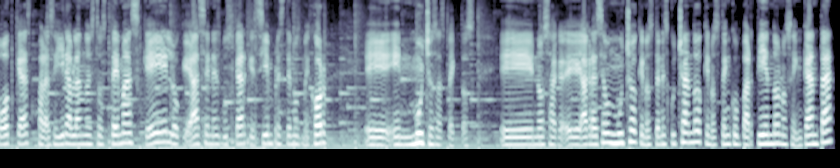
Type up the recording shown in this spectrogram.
podcast para seguir hablando de estos temas que lo que hacen es buscar que siempre estemos mejor eh, en muchos aspectos. Eh, nos eh, agradecemos mucho que nos estén escuchando, que nos estén compartiendo, nos encanta.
